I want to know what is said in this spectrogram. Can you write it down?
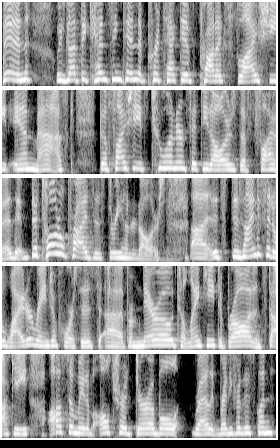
Then we've got the Kensington Protective Products fly sheet and mask. The fly sheet's two hundred and fifty dollars. The fly the, the, total prize is three hundred dollars. Uh, it's designed to fit a wider range of horses, uh, from narrow to lanky to broad and stocky. Also made of ultra durable. Ready for this, Glenn?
